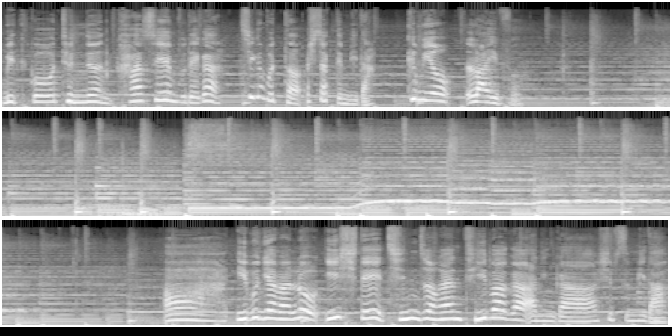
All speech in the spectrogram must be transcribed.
믿고 듣는 가수의 무대가 지금부터 시작됩니다. 금요 라이브. 아, 이분이야말로 이 시대의 진정한 디바가 아닌가 싶습니다.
